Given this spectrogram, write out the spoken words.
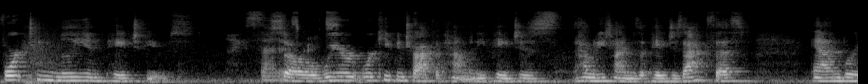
14 million page views. That is so we're we're keeping track of how many pages, how many times a page is accessed, and we're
